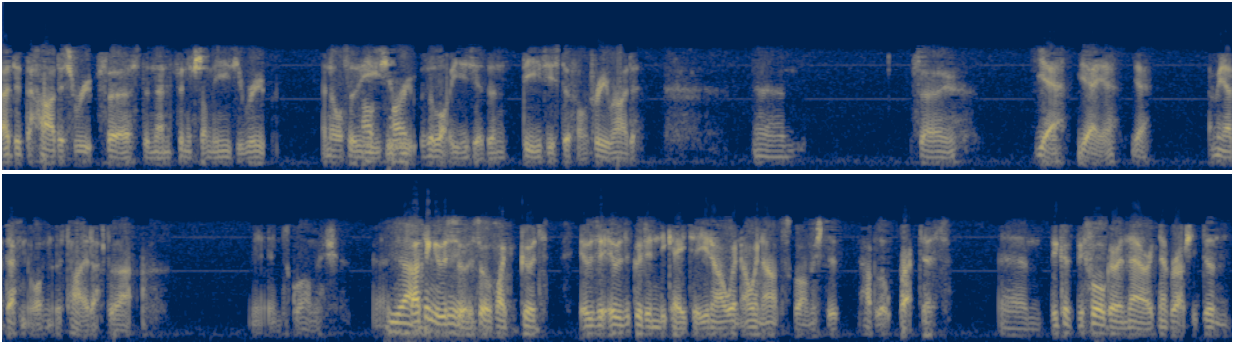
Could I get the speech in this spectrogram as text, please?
I did the hardest route first and then finished on the easy route. And also the Oh, easy route was a lot easier than the easy stuff on Freerider. Um, so, yeah, yeah, yeah, yeah. I mean, I definitely wasn't as tired after that in Squamish. Uh, Yeah, I think it was yeah. sort of, sort of like a good. It was it was a good indicator. You know, I went I went out to Squamish to have a little practice um, because before going there, I'd never actually done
